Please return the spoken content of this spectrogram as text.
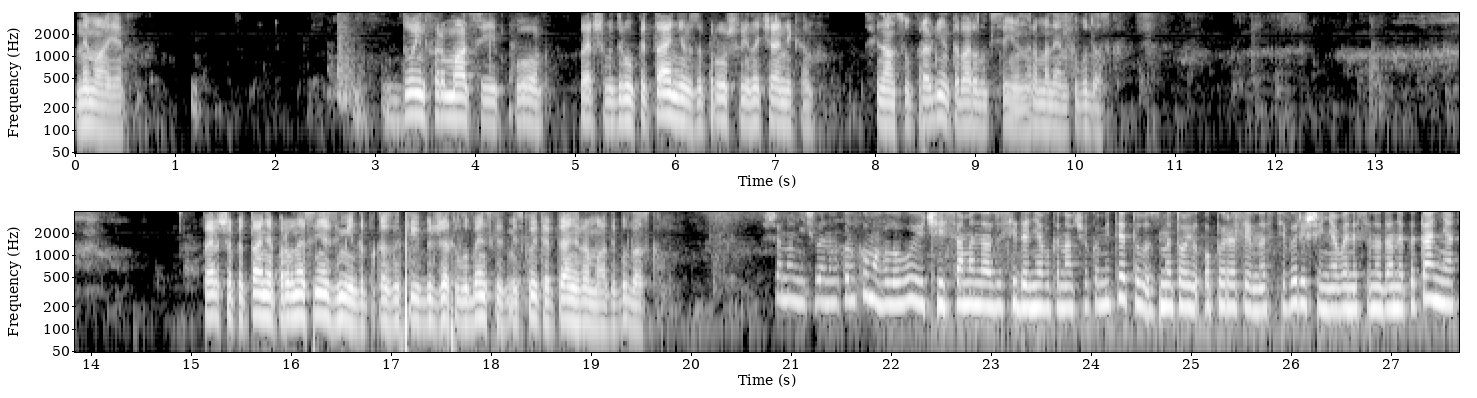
Немає. До інформації по першому другому питанню запрошую начальника фінансового управління Тамара Олексіївна Романенко. Будь ласка. Перше питання про внесення змін до показників бюджету Лубенської міської територіальної громади. Будь ласка. Шановні члени виконкому, головуючий саме на засідання виконавчого комітету з метою оперативності вирішення винесено дане питання.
